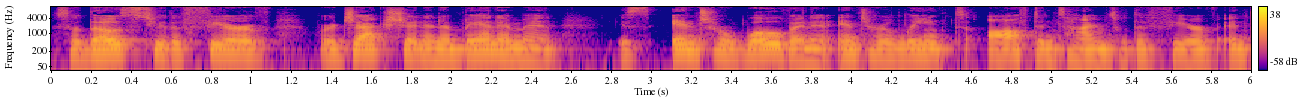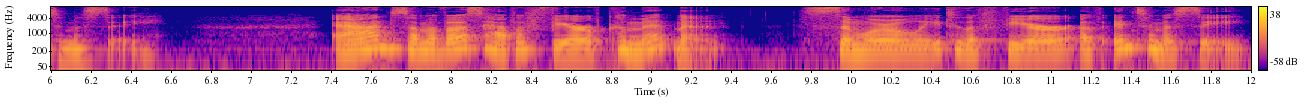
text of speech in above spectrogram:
So, those two, the fear of rejection and abandonment, is interwoven and interlinked oftentimes with the fear of intimacy. And some of us have a fear of commitment, similarly to the fear of intimacy.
